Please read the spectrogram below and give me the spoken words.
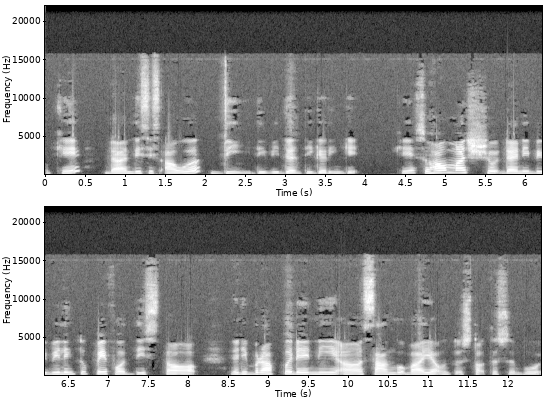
Okay. Dan this is our D, dividend RM3. Okay. So how much should Danny be willing to pay for this stock? Jadi berapa Danny uh, sanggup bayar untuk stok tersebut?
